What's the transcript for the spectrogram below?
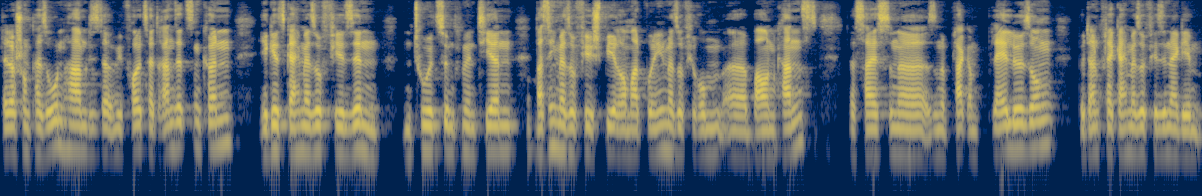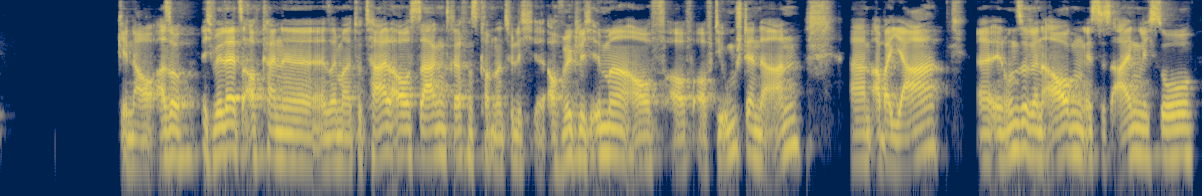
vielleicht auch schon Personen haben, die sich da irgendwie Vollzeit dran setzen können, hier gibt es gar nicht mehr so viel Sinn, ein Tool zu implementieren, was nicht mehr so viel Spielraum hat, wo du nicht mehr so viel rumbauen äh, kannst. Das heißt, so eine, so eine Plug-and-Play-Lösung wird dann vielleicht gar nicht mehr so viel Sinn ergeben. Genau, also ich will da jetzt auch keine, sag ich mal, Totalaussagen treffen. Es kommt natürlich auch wirklich immer auf, auf, auf die Umstände an. Ähm, aber ja, äh, in unseren Augen ist es eigentlich so,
